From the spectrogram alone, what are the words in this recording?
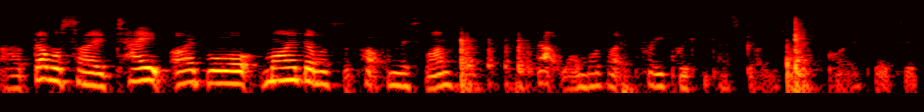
a double-sided tape. I bought my doubles, apart from this one, that one was like three quid from Tesco, So quite expensive.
